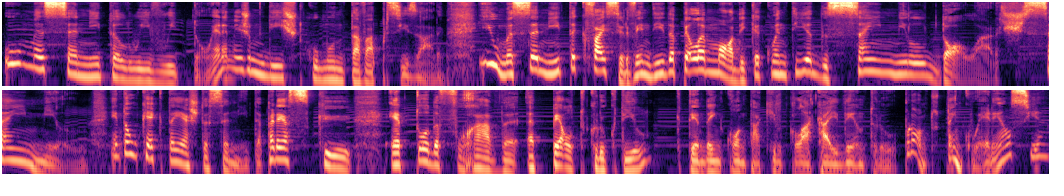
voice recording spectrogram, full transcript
Uma sanita Louis Vuitton. Era mesmo disto que o mundo estava a precisar. E uma sanita que vai ser vendida pela módica quantia de 100 mil dólares. 100 mil. Então o que é que tem esta sanita? Parece que é toda forrada a pele de crocodilo tendo em conta aquilo que lá cai dentro, pronto, tem coerência.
